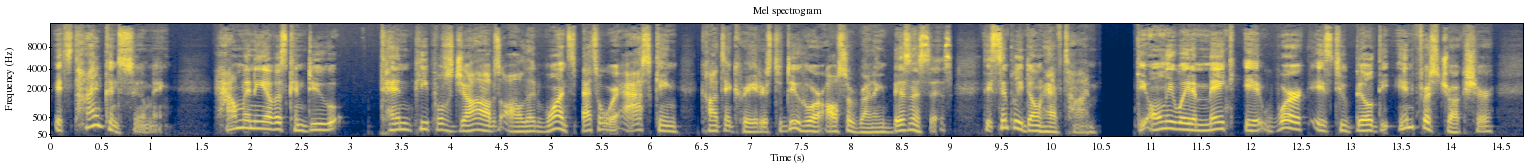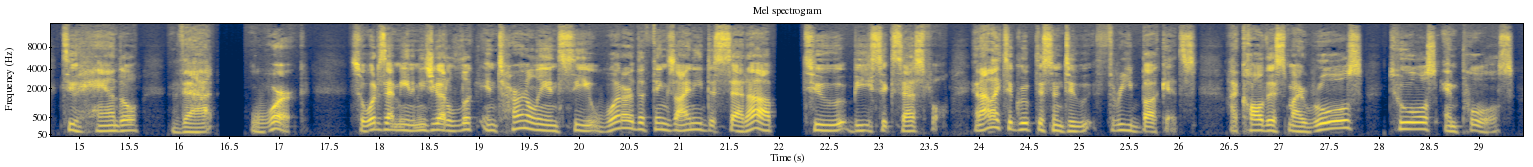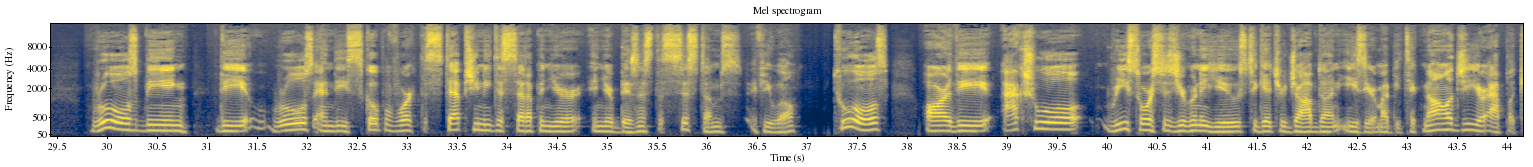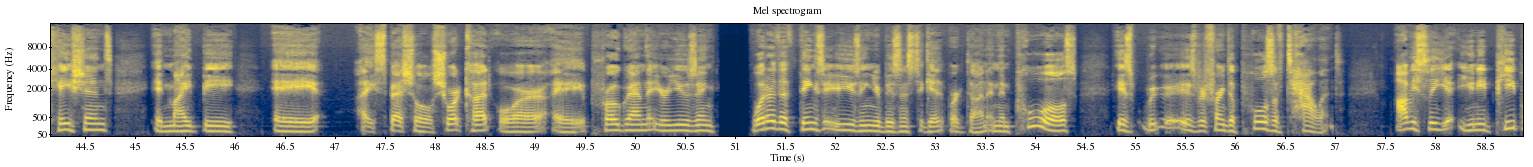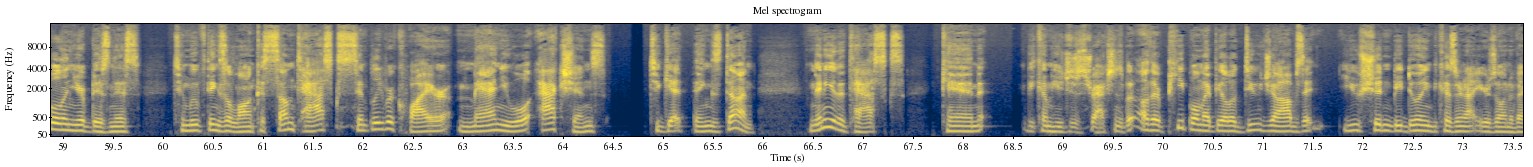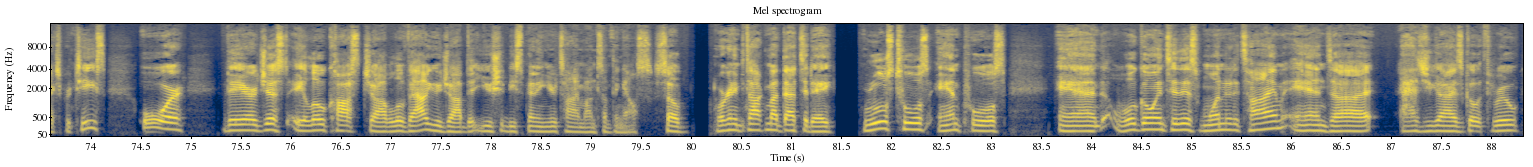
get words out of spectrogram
It's time consuming. How many of us can do 10 people's jobs all at once. That's what we're asking content creators to do who are also running businesses. They simply don't have time. The only way to make it work is to build the infrastructure to handle that work. So what does that mean? It means you got to look internally and see what are the things I need to set up to be successful. And I like to group this into three buckets. I call this my rules, tools, and pools. Rules being the rules and the scope of work, the steps you need to set up in your in your business, the systems, if you will. Tools are the actual resources you're going to use to get your job done easier. It might be technology or applications. It might be a a special shortcut or a program that you're using. What are the things that you're using in your business to get work done? And then pools is is referring to pools of talent. Obviously, you need people in your business to move things along because some tasks simply require manual actions to get things done. Many of the tasks can become huge distractions, but other people might be able to do jobs that you shouldn't be doing because they're not your zone of expertise, or they're just a low cost job, low value job that you should be spending your time on something else. So we're going to be talking about that today rules, tools, and pools. And we'll go into this one at a time. And uh, as you guys go through,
